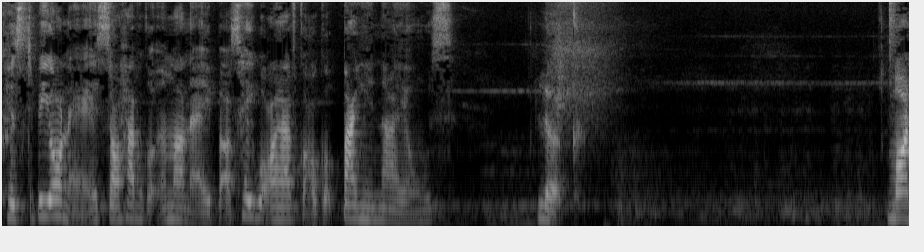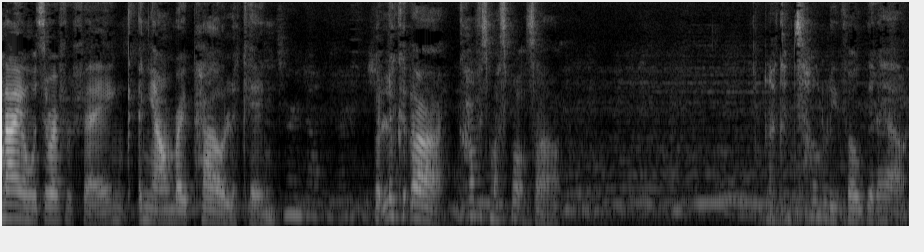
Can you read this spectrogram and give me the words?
because to be honest, I haven't got the money. But I'll tell you what I have got. I've got banging nails. Look. My nails are everything. And yeah, I'm very pale looking. But look at that. Covers my spots up. And I can totally vogue it out.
